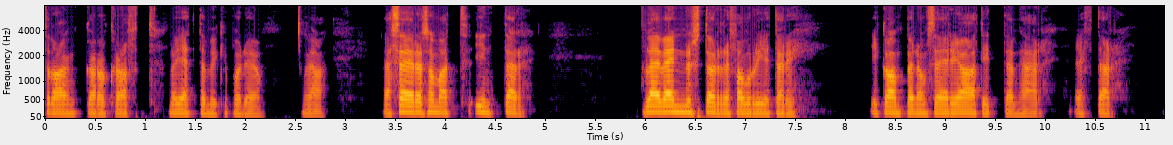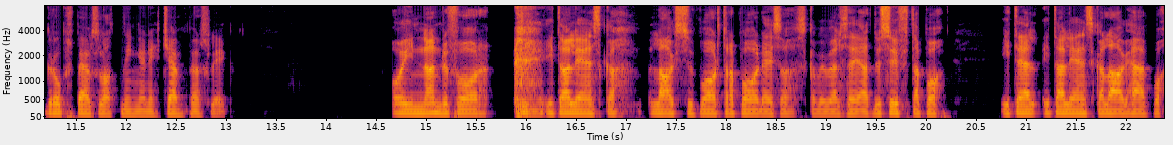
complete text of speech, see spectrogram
trankar och kraft något jättemycket på det. Ja, jag ser det som att Inter blev ännu större favoriter i, i kampen om Serie A-titeln här efter gruppspelslottningen i Champions League. Och innan du får italienska lagsupportrar på dig så ska vi väl säga att du syftar på ital italienska lag här på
